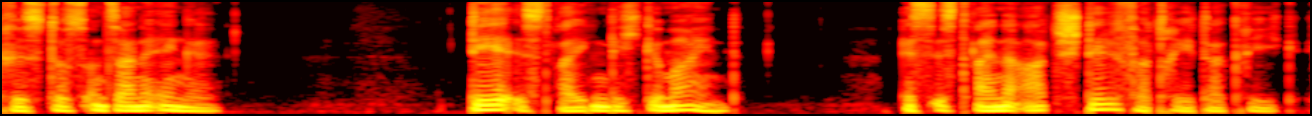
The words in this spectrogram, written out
Christus und seine Engel. Der ist eigentlich gemeint. Es ist eine Art Stellvertreterkrieg.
